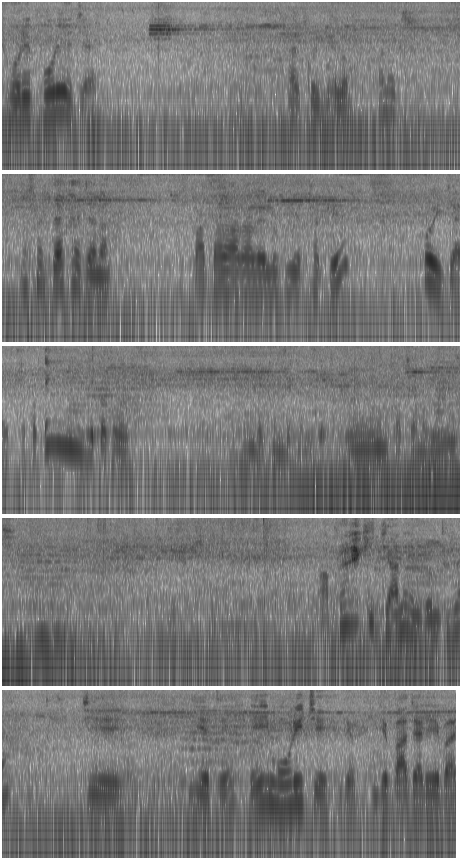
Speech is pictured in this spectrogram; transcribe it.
ঝরে পড়ে যায়। আর কই গেল? অনেক। সময় দেখা যায় না। পাতার আড়ালে লুকিয়ে থাকে। ওই যে আরেকটা এই যে কত বড়। দেখুন দেখুন দেখুন, কাঁচামরিচ। আপনারা কি জানেন বন্ধুরা যে ইয়েতে, এই মরিচে যে বাজারে বা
